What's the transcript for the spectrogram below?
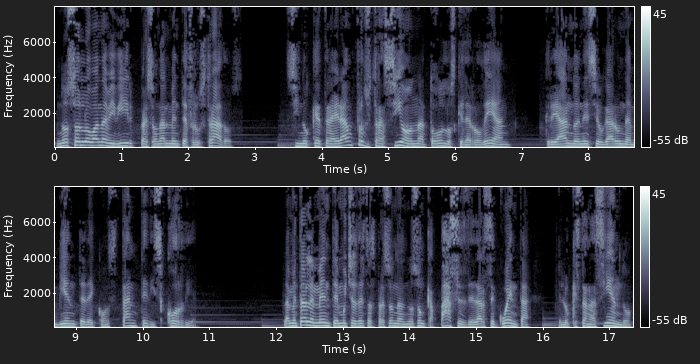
no solo van a vivir personalmente frustrados, sino que traerán frustración a todos los que le rodean, creando en ese hogar un ambiente de constante discordia. Lamentablemente muchas de estas personas no son capaces de darse cuenta de lo que están haciendo,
